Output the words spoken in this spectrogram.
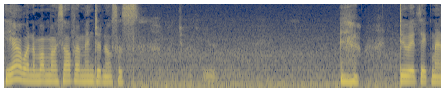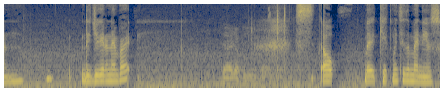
Yeah, when I'm by myself, I'm in Geonosis. That's weird. Do it, thick man. Did you get an invite? Yeah, I got the invite. S- Oh, they kicked me to the menus.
